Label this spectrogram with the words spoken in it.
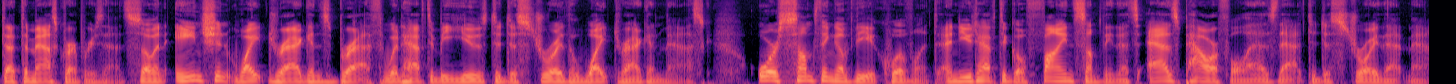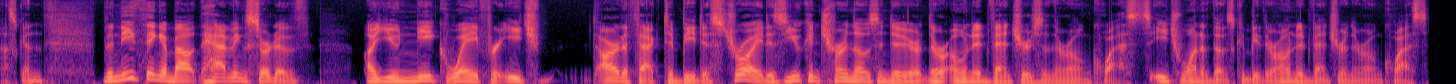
that the mask represents. So an ancient white dragon's breath would have to be used to destroy the white dragon mask or something of the equivalent. And you'd have to go find something that's as powerful as that to destroy that mask. And the neat thing about having sort of a unique way for each artifact to be destroyed is you can turn those into their, their, own adventures and their own quests. Each one of those could be their own adventure and their own quest,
